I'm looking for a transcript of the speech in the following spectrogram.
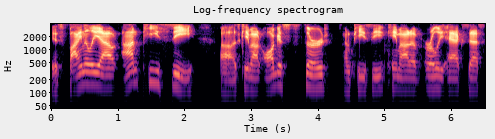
is finally out on PC. Uh, this came out August 3rd on PC, came out of early access.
